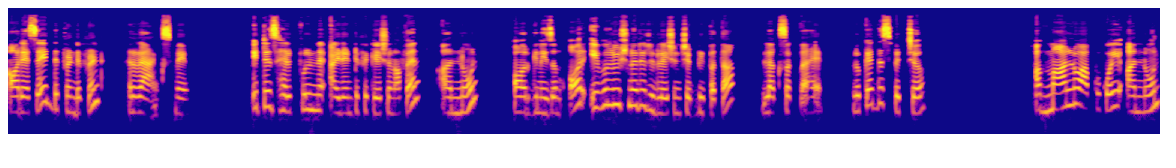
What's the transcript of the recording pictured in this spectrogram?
और ऐसे डिफरेंट डिफरेंट रैंक्स में। It is helpful in identification of an unknown organism और इवोल्यूशनरी रिलेशनशिप भी पता लग सकता है। लुक एट दिस पिक्चर अब मान लो आपको कोई अननोन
